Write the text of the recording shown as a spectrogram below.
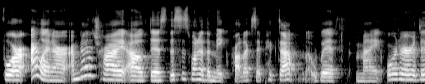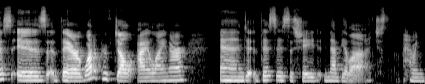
For eyeliner, I'm going to try out this. This is one of the Make products I picked up with my order. This is their waterproof gel eyeliner, and this is the shade Nebula. Just having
